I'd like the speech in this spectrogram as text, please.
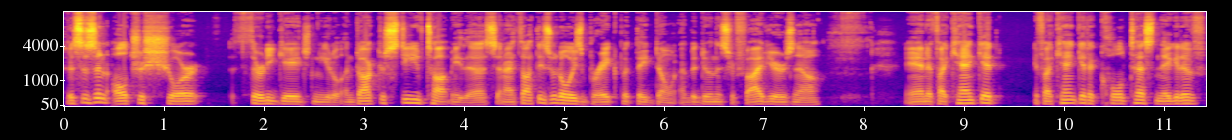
This is an ultra short 30 gauge needle. And Dr. Steve taught me this, and I thought these would always break, but they don't. I've been doing this for five years now. And if I can't get, if I can't get a cold test negative,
